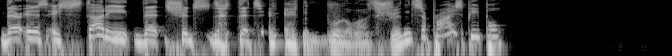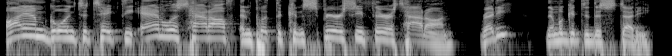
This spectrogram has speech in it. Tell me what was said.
There is a study that should that it shouldn't surprise people. I am going to take the analyst hat off and put the conspiracy theorist hat on. Ready? Then we'll get to this study.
